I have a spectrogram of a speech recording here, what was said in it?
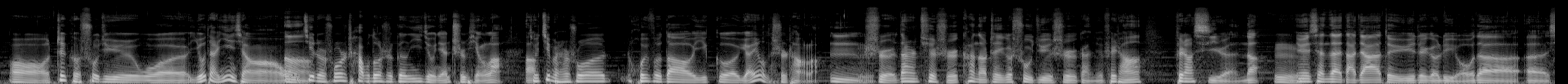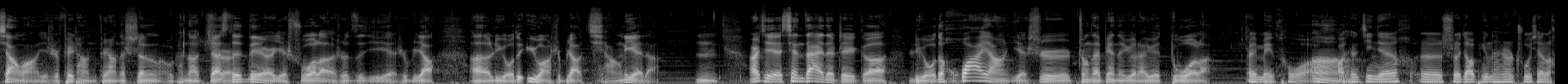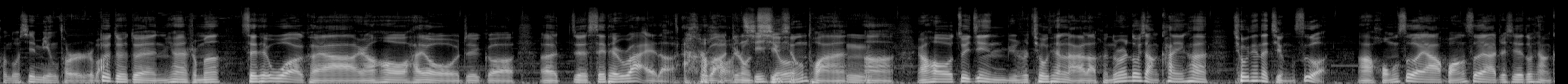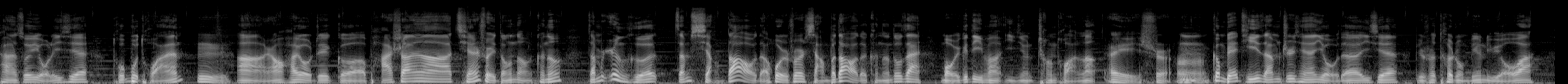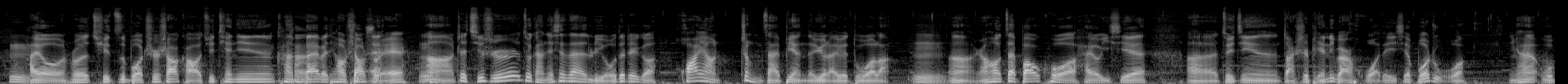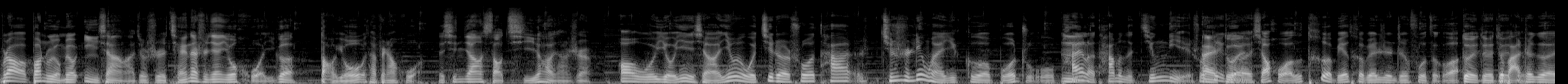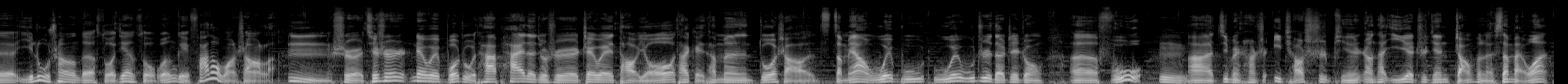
哦，这个数据我有点印象啊，嗯我记得说是差不多是跟一九年持平了，啊就基本上说恢复到一个原有的市场了。嗯，嗯是，但是确实看到这个数据是感觉非常非常喜人的，嗯，因为现在大家对于这个旅游的呃向往也是非常非常的深了。我看到 Just There 也说了，说自己也是比较呃旅游的欲望是比较强烈的。嗯，而且现在的这个旅游的花样也是正在变得越来越多了。哎，没错，嗯好像今年呃社交平台上出现了很多新名词儿，是吧？对对对，你看什么 City Walk 呀，然后还有这个呃这 City Ride 是吧？这种骑骑行行团嗯啊。然后最近比如说秋天来了，很多人都想看一看秋天的景色啊，红色呀、黄色呀这些都想看，所以有了一些徒步团。嗯，啊，然后还有这个爬山啊、潜水等等，可能咱们任何咱们想到的或者说是想不到的，可能都在某一个地方已经成团了。哎，是，嗯，嗯更别提咱们之前有的一些，比如说特种兵旅游啊，嗯，还有说去淄博吃烧烤，去天津看看伯伯跳水跳水嗯。啊，这其实就感觉现在旅游的这个花样正在变得越来越多了，嗯。嗯，然后再包括还有一些呃最近短视频里边火的一些博主，你看我不知道帮主有没有印象啊，就是前一段时间有火一个导游他非常火，在新疆小齐好像是。哦，我有印象，因为我记着说他其实是另外一个博主拍了他们的经历，说这个小伙子特别特别认真负责，对对，就把这个一路上的所见所闻给发到网上了。嗯，是，其实那位博主他拍的就是这位导游，他给他们多少怎么样无微不无微无至的这种呃服务，嗯啊，基本上是一条视频让他一夜之间涨粉了三百万。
